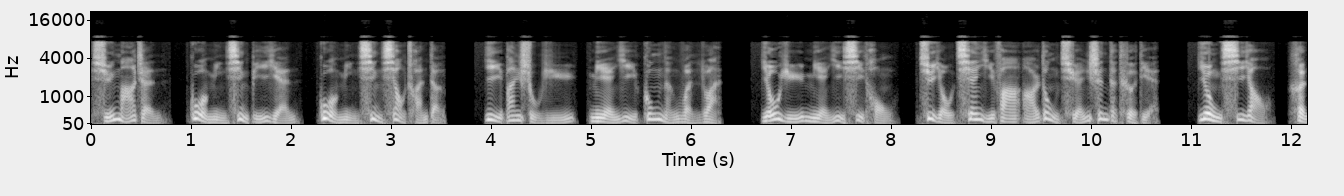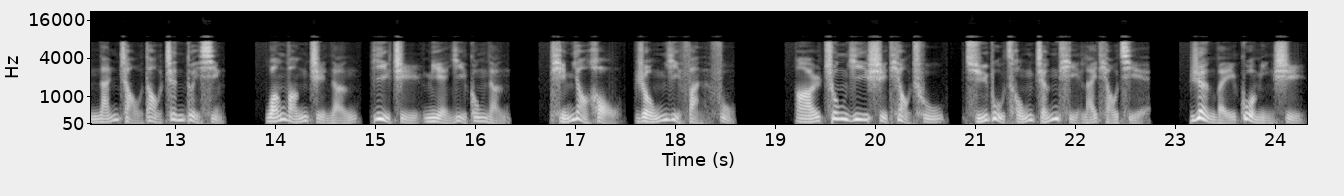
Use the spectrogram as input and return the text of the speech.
荨麻疹、过敏性鼻炎、过敏性哮喘等，一般属于免疫功能紊乱。由于免疫系统具有牵一发而动全身的特点，用西药很难找到针对性，往往只能抑制免疫功能，停药后容易反复。而中医是跳出。局部从整体来调节，认为过敏是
